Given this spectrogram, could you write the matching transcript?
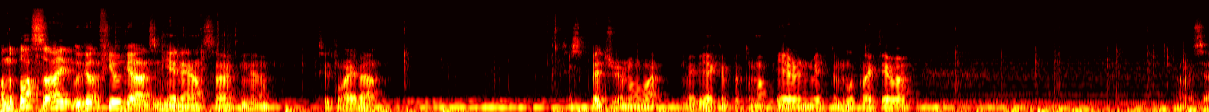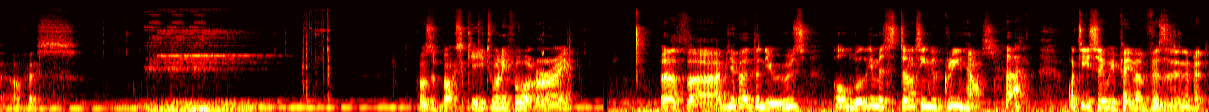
On the plus side, we've got fewer guards in here now, so, you know, to worry about. Just bedroom or what? Maybe I can put them up here and make them look like they were Oh, it's that office. Deposit box key 24, alright. Bertha, have you heard the news? Old William is starting a greenhouse. Ha! What do you say we pay him a visit in a bit?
